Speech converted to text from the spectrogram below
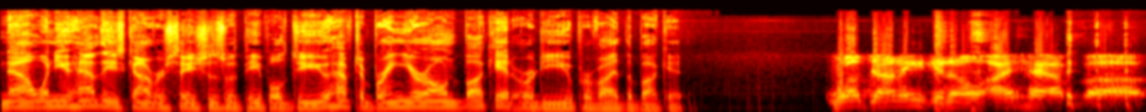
Now, when you have these conversations with people, do you have to bring your own bucket, or do you provide the bucket? Well, Jonny, you know I have uh,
